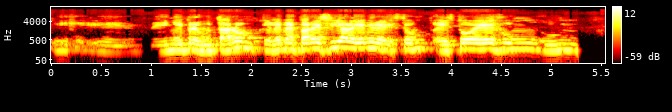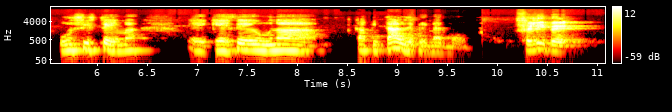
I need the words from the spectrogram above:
y, y me preguntaron qué le me parecía. Le dije, mire, esto, esto es un, un, un sistema eh, que es de una capital de primer mundo. Felipe,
